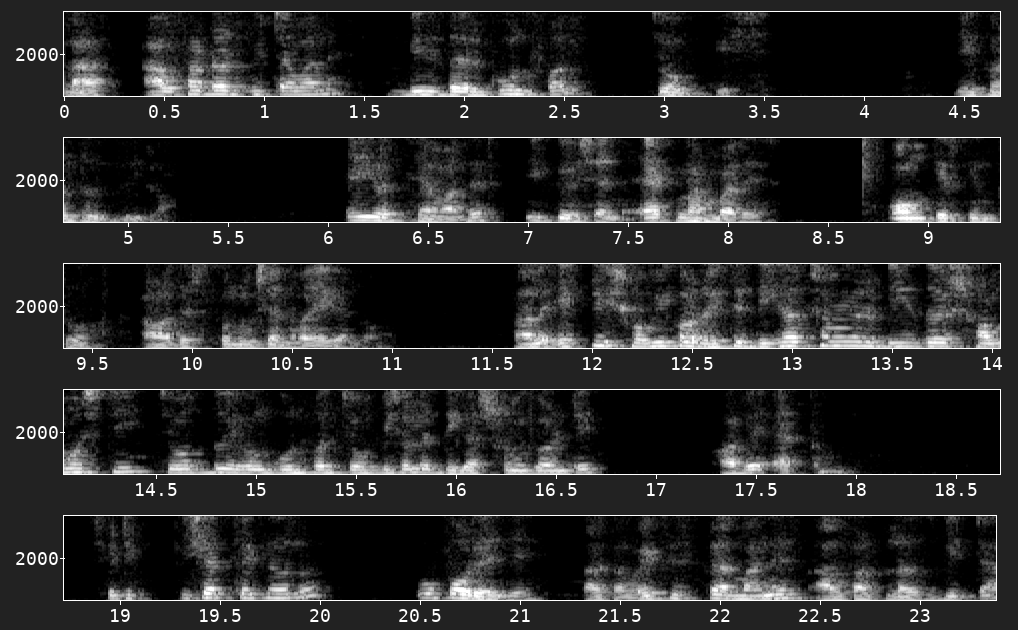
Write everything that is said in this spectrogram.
প্লাস আলফা ডট বিটা মানে বীজদ্বয়ের গুণফল চব্বিশ ইকুয়াল টু জিরো এই হচ্ছে আমাদের ইকুয়েশন এক নাম্বারের অঙ্কের কিন্তু আমাদের সলিউশন হয়ে গেল। তাহলে একটি সমীকরণ, একটি দ্বিঘাত সমীকরণের বীজদ্বয়ের সমষ্টি চোদ্দ এবং গুণফল চব্বিশ হলে দ্বিঘাত সমীকরণটি হবে এত। সেটি কিসের থেকে হলো? উপরে যে, তাকাও X square minus alpha plus beta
